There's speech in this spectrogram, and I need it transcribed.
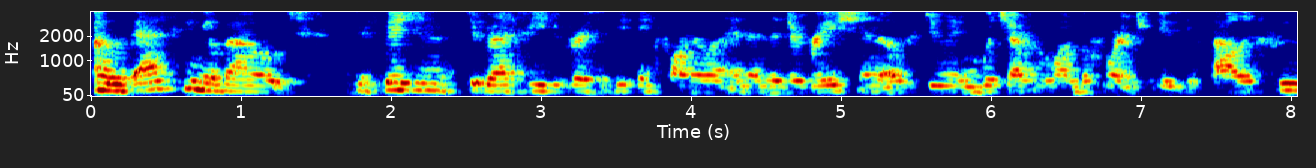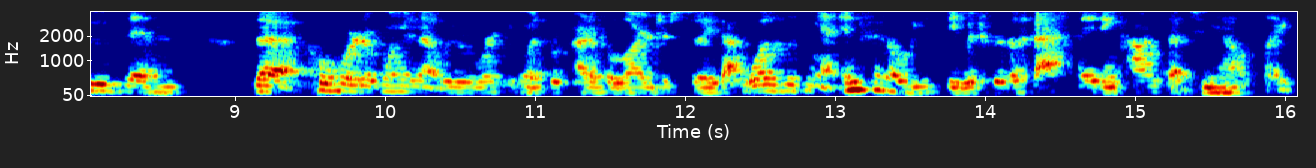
I was asking about decisions to breastfeed versus using formula, and then the duration of doing whichever one before introducing solid foods. And the cohort of women that we were working with were part of a larger study that was looking at infant obesity, which was a fascinating concept to me. I was like,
